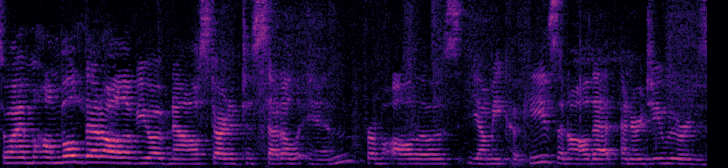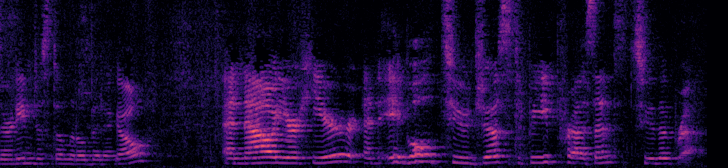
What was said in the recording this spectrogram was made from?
So I'm humbled that all of you have now started to settle in from all those yummy cookies and all that energy we were exerting just a little bit ago. And now you're here and able to just be present to the breath.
